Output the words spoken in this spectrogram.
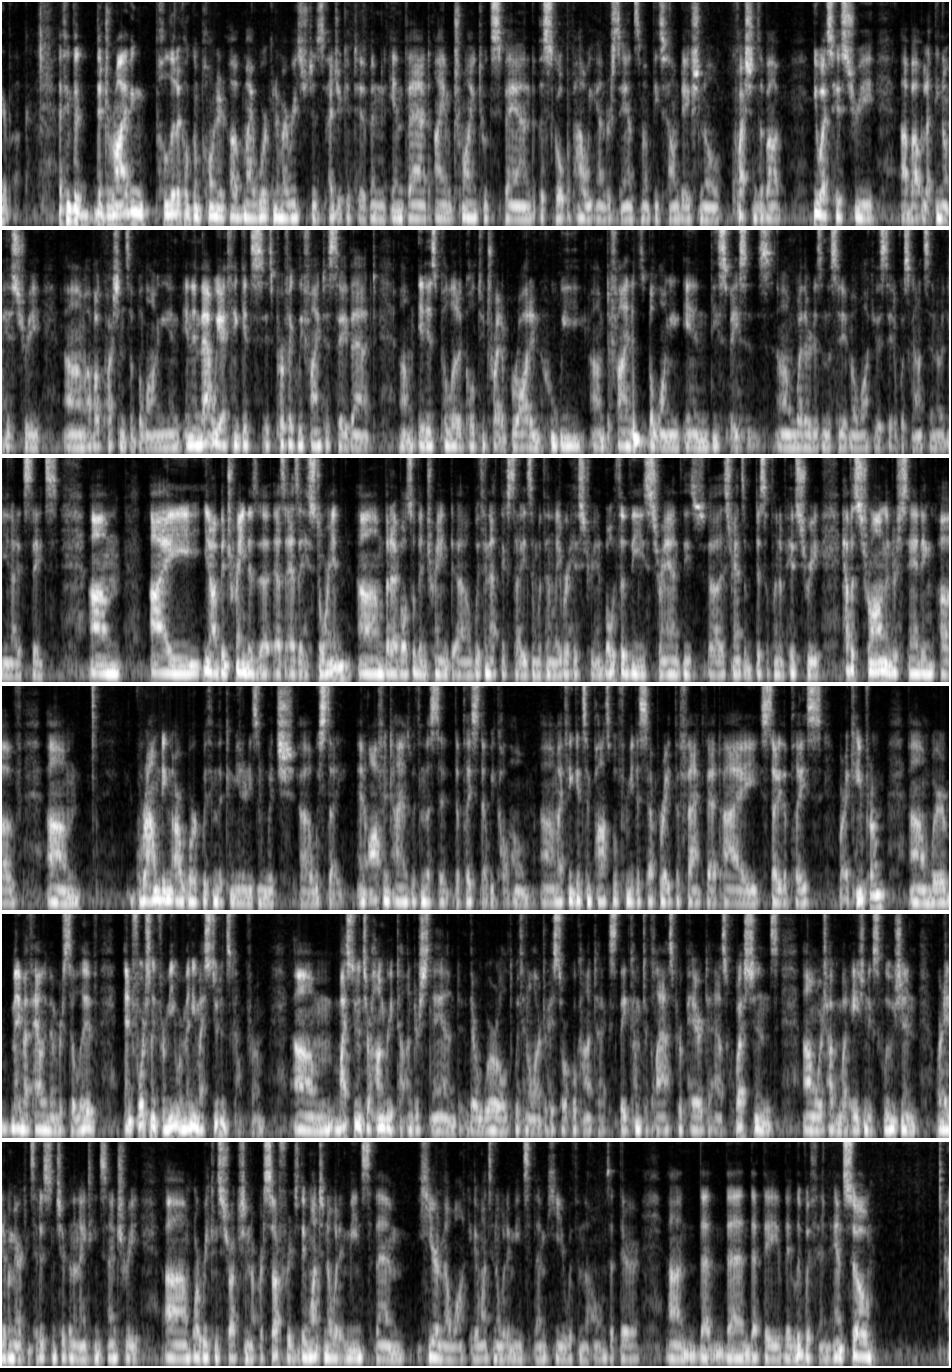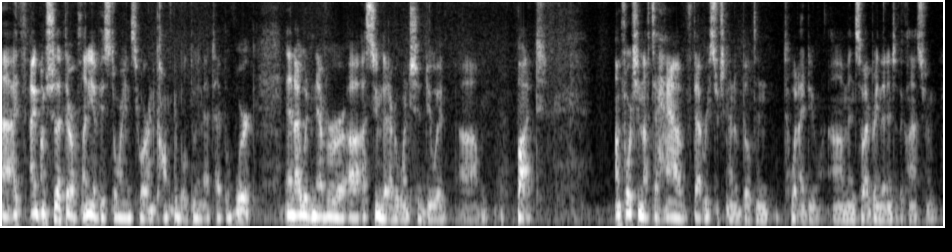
your book? I think the, the driving political component of my work and of my research is educative, and in that I am trying to expand the scope of how we understand some of these foundational questions about U.S. history, about Latino history, um, about questions of belonging, and, and in that way, I think it's it's perfectly fine to say that um, it is political to try to broaden who we um, define as belonging in these spaces, um, whether it is in the city of Milwaukee, the state of Wisconsin, or the United States. Um, I, you know, I've been trained as a, as, as a historian, um, but I've also been trained uh, within ethnic studies and within labor history. And both of these strands, these uh, strands of discipline of history, have a strong understanding of um, grounding our work within the communities in which uh, we study, and oftentimes within the, the places that we call home. Um, I think it's impossible for me to separate the fact that I study the place where I came from, um, where many of my family members still live, and fortunately for me, where many of my students come from. Um, my students are hungry to understand their world within a larger historical context. They come to class prepared to ask questions. Um, we're talking about Asian exclusion or Native American citizenship in the 19th century, um, or Reconstruction or suffrage. They want to know what it means to them here in Milwaukee. They want to know what it means to them here within the homes that they're um, that that that they they live within. And so. Uh, I, am sure that there are plenty of historians who are uncomfortable doing that type of work and I would never uh, assume that everyone should do it. Um, but I'm fortunate enough to have that research kind of built into what I do, um, and so I bring that into the classroom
